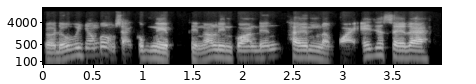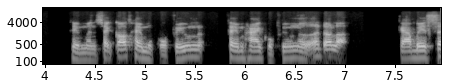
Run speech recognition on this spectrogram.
Rồi đối với nhóm bất động sản công nghiệp thì nó liên quan đến thêm là ngoài SSC ra thì mình sẽ có thêm một cổ phiếu thêm hai cổ phiếu nữa đó là KBC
